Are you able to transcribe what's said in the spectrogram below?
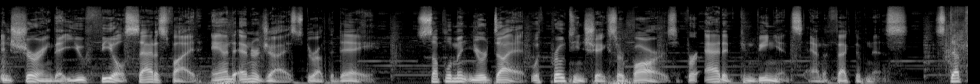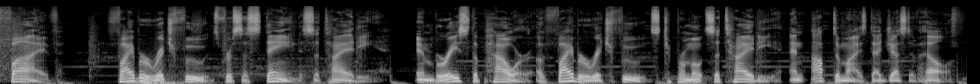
ensuring that you feel satisfied and energized throughout the day. Supplement your diet with protein shakes or bars for added convenience and effectiveness. Step 5 Fiber rich foods for sustained satiety. Embrace the power of fiber rich foods to promote satiety and optimize digestive health.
